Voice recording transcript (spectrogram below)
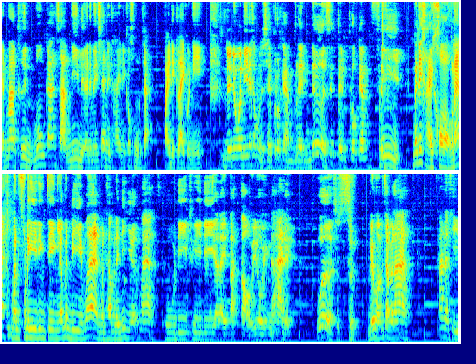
กันมากขึ้น วงการ 3D หรือแอนิเมชันในไทยเนี่ยก็คงจะไปได้ไกลกว่านี้ โดยในวันนี้นะครับผมใช้โปรแกรม Blender ซึ่งเป็นโปรแกรมฟรี ไม่ได้ขายของนะ มันฟรีจริง ๆ แล้วมันดีมาก มันทำอะไรได้เยอะมาก 2D 3D อะไรตัดต่อวิดีโอยังได้เลย เวอร์สุดๆ เดี๋ยวผมจับเวลา 5 นาที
